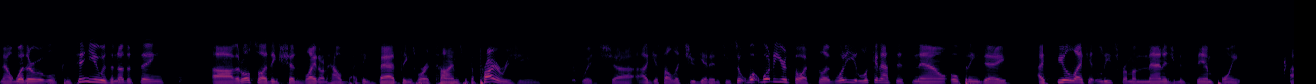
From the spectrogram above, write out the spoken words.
Now, whether it will continue is another thing. Uh, it also, I think, sheds light on how I think bad things were at times with the prior regime, which uh, I guess I'll let you get into. So, what what are your thoughts? Like, what are you looking at this now, opening day? I feel like, at least from a management standpoint, uh,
